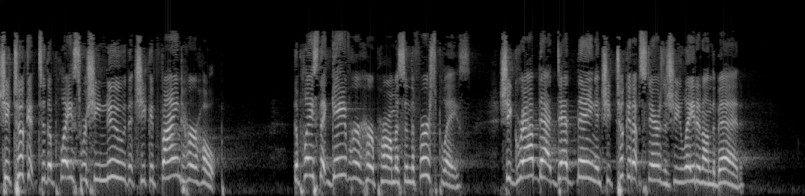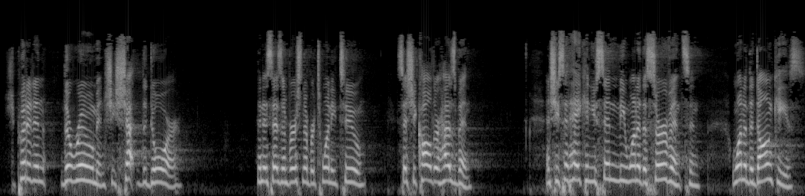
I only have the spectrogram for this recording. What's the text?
She took it to the place where she knew that she could find her hope. The place that gave her her promise in the first place. She grabbed that dead thing and she took it upstairs and she laid it on the bed. She put it in the room and she shut the door. Then it says in verse number 22, says she called her husband and she said, Hey, can you send me one of the servants and one of the donkeys?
